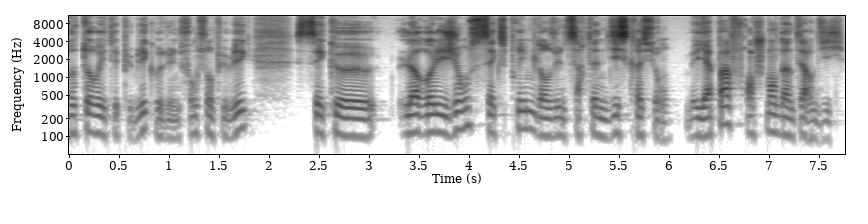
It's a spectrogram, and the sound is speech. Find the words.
autorité publique ou d'une fonction publique, c'est que leur religion s'exprime dans une certaine discrétion. Mais il n'y a pas franchement d'interdit.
